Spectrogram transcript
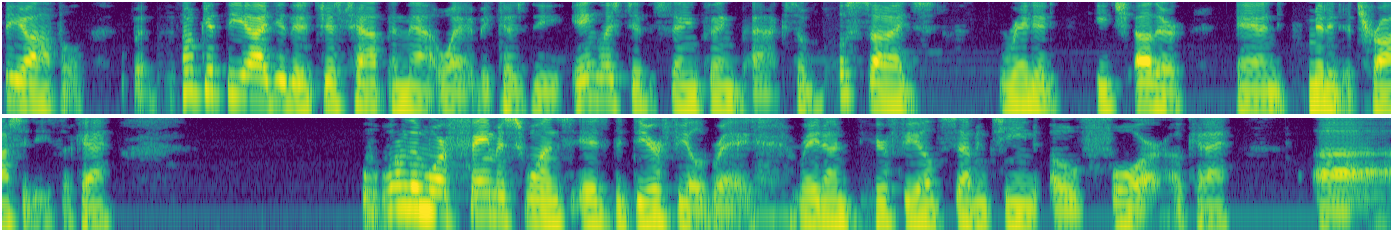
pretty awful. But don't get the idea that it just happened that way because the English did the same thing back. So both sides raided each other and committed atrocities. Okay. One of the more famous ones is the Deerfield raid, raid on Deerfield 1704. Okay. Uh,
